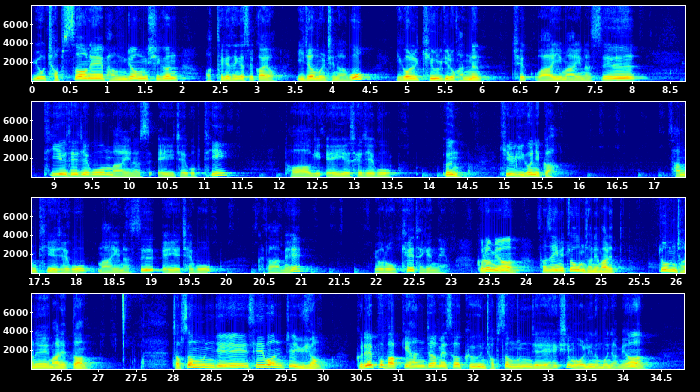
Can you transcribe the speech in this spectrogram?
이 접선의 방정식은 어떻게 생겼을까요? 이 점을 지나고 이걸 기울기로 갖는 즉 y 마이너스 t의 세제곱 마이너스 a 제곱 t 더하기 a의 세제곱은 기울기 이거니까 3t의 제곱 마이너스 a의 제곱 그 다음에 요렇게 되겠네요. 그러면 선생님이 조금 전에 말했 좀 전에 말했던 접선 문제의 세 번째 유형 그래프 밖에 한 점에서 그은 접선 문제의 핵심 원리는 뭐냐면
